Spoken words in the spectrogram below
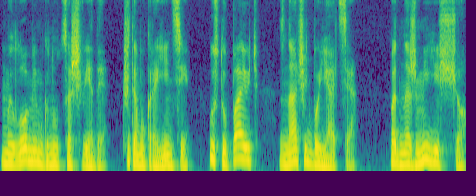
ми ломім гнуться шведи, чи там українці, уступають, значить, бояться. Поднажмі є що.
